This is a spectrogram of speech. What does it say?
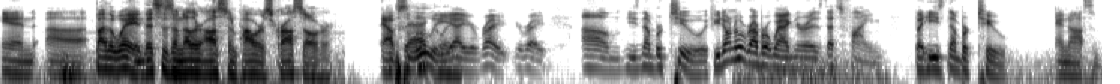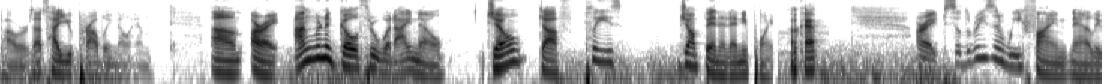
and uh By the way, this is another Austin Powers crossover. absolutely. Exactly. yeah you're right. You're right. Um he's number two. If you don't know who robert wagner is that's fine but he's number two in austin powers. That's how you probably know him. Um all right. I'm going to go through what i know. Joe duff please jump in at any point. Okay. All right. So the reason we find Natalie,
